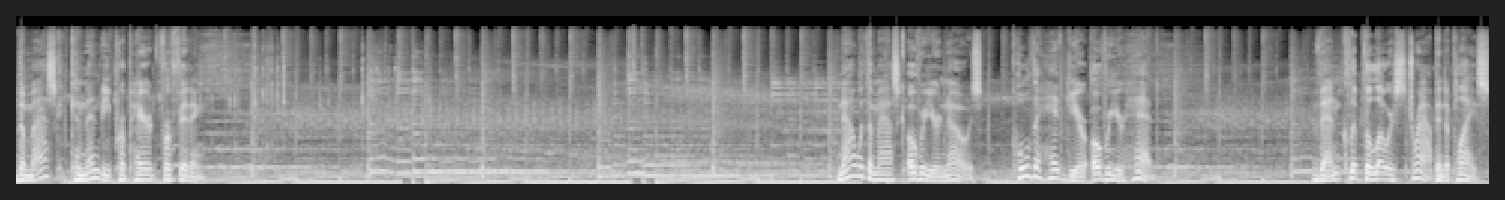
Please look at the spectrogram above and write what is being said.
The mask can then be prepared for fitting. Now with the mask over your nose, pull the headgear over your head. Then clip the lower strap into place.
